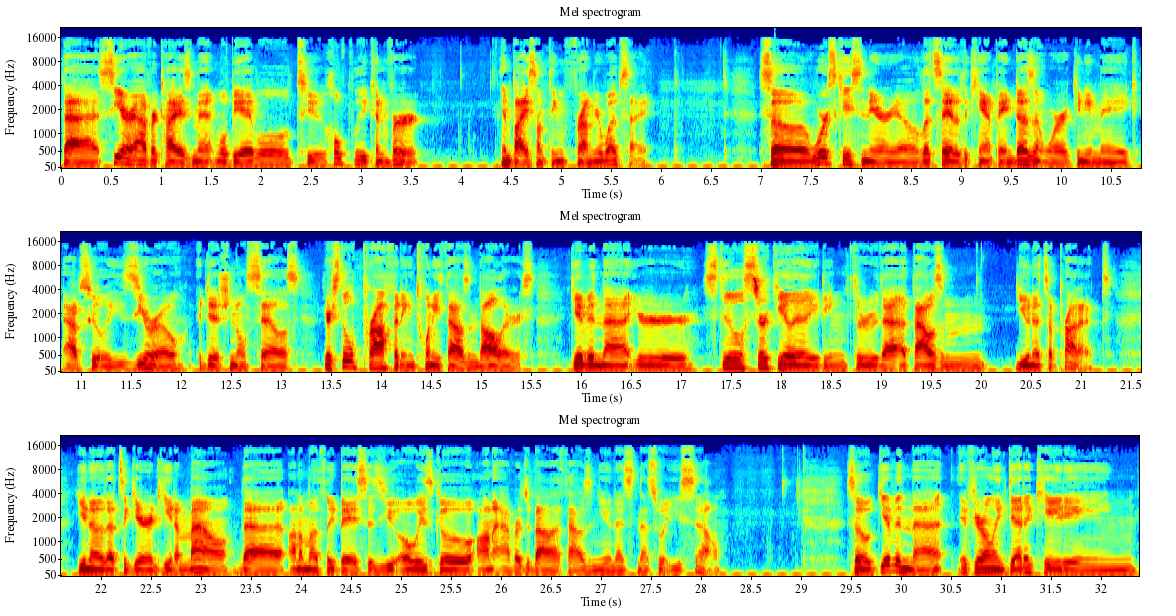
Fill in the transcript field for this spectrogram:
that see our advertisement will be able to hopefully convert and buy something from your website. So, worst case scenario, let's say that the campaign doesn't work and you make absolutely zero additional sales, you're still profiting $20,000 given that you're still circulating through that 1,000 units of product. you know that's a guaranteed amount that on a monthly basis you always go on average about a thousand units and that's what you sell so given that if you're only dedicating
